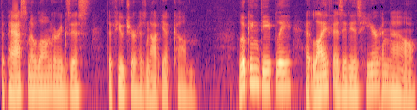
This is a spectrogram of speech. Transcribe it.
The past no longer exists, the future has not yet come. Looking deeply at life as it is here and now,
